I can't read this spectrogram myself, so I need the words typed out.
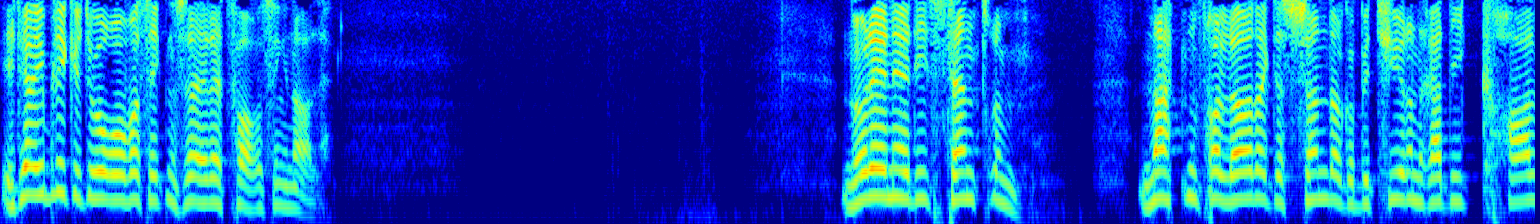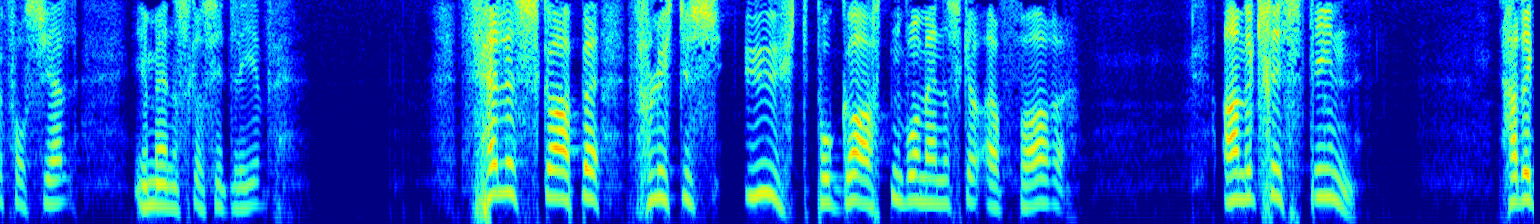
I det øyeblikket du har oversikten, så er det et faresignal. Når det er nede i sentrum, natten fra lørdag til søndag, og betyr en radikal forskjell i mennesker sitt liv. Fellesskapet flyttes ut på gaten hvor mennesker erfarer. Anne Kristin hadde,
